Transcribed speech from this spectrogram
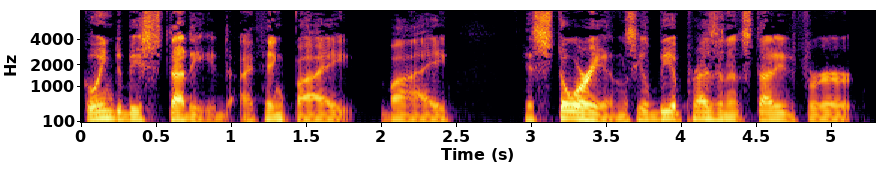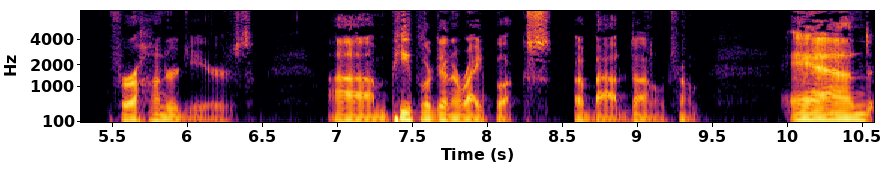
going to be studied, I think, by by historians. He'll be a president studied for for a hundred years. Um, people are going to write books about Donald Trump, and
